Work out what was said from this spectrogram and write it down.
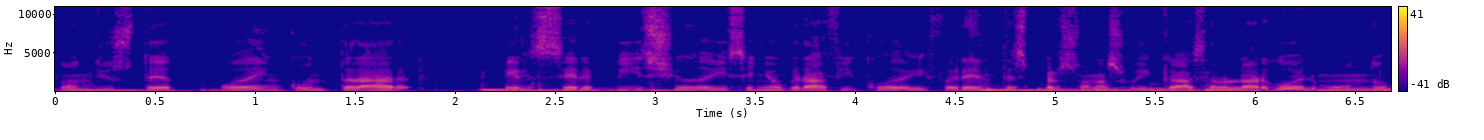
donde usted puede encontrar el servicio de diseño gráfico de diferentes personas ubicadas a lo largo del mundo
